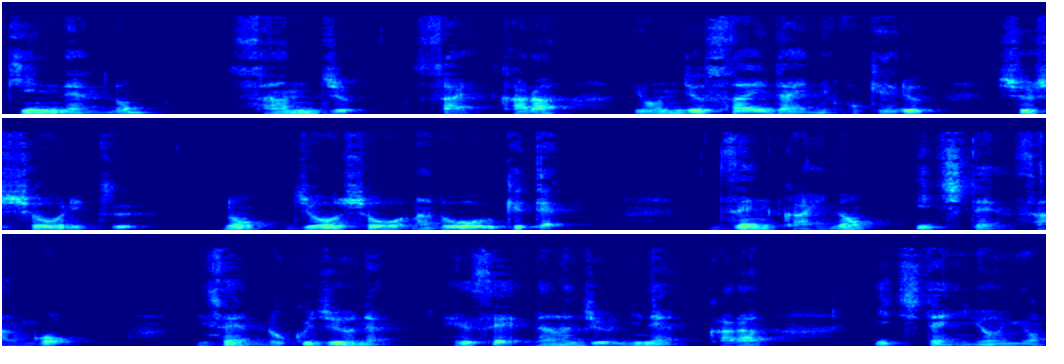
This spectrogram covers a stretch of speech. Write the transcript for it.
近年の30歳から40歳代における出生率の上昇などを受けて前回の1.35 2060年平成72年から1.44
